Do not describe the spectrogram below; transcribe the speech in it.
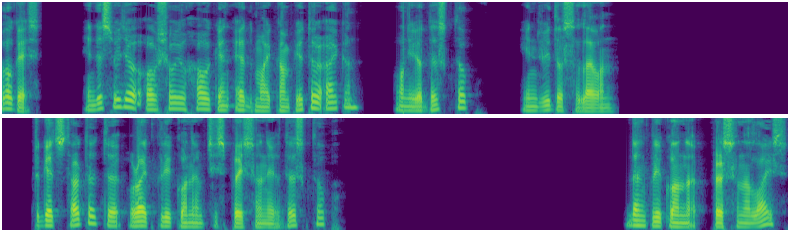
Hello guys, in this video I'll show you how you can add my computer icon on your desktop in Windows 11. To get started, uh, right click on empty space on your desktop, then click on personalize,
